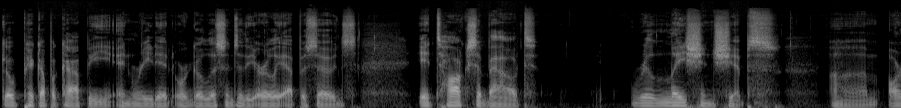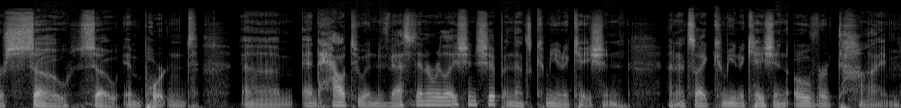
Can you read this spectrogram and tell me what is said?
go pick up a copy and read it or go listen to the early episodes. It talks about relationships um, are so, so important um, and how to invest in a relationship, and that's communication. And it's like communication over time.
